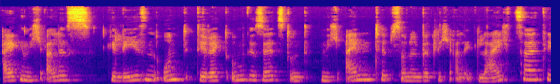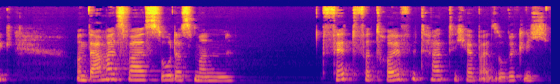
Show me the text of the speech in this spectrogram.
eigentlich alles gelesen und direkt umgesetzt und nicht einen Tipp, sondern wirklich alle gleichzeitig. Und damals war es so, dass man Fett verteufelt hat. Ich habe also wirklich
